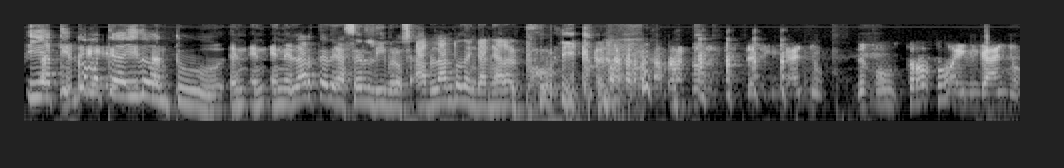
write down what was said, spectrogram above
¿Y a ti cómo te ha ido en tu en, en- en el arte de hacer libros, hablando de engañar al público? Hablando del, del engaño, del monstruoso engaño.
